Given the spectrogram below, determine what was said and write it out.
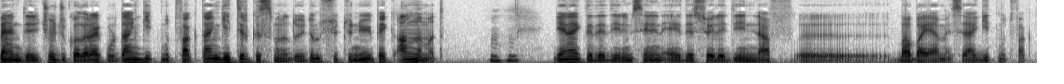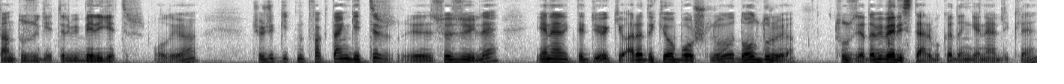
ben de çocuk olarak buradan git mutfaktan getir kısmını duydum. Sütünü pek anlamadım. Hı hı. Genellikle de diyelim senin evde söylediğin laf e, babaya mesela git mutfaktan tuzu getir, biberi getir oluyor. Çocuk git mutfaktan getir e, sözüyle genellikle diyor ki aradaki o boşluğu dolduruyor. Tuz ya da biber ister bu kadın genellikle.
